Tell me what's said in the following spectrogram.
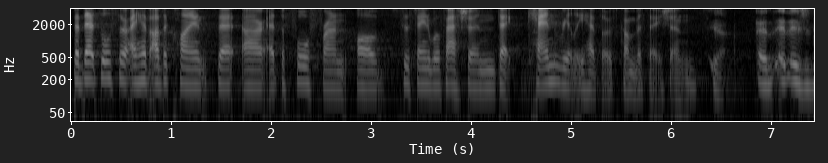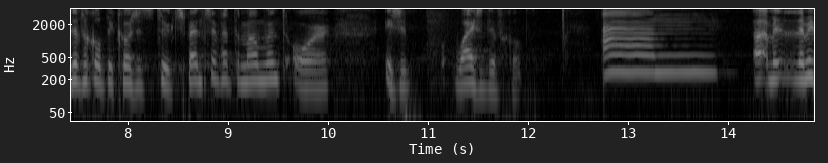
but that's also, I have other clients that are at the forefront of sustainable fashion that can really have those conversations. Yeah, and, and is it difficult because it's too expensive at the moment, or is it? Why is it difficult? Um, I mean, let me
